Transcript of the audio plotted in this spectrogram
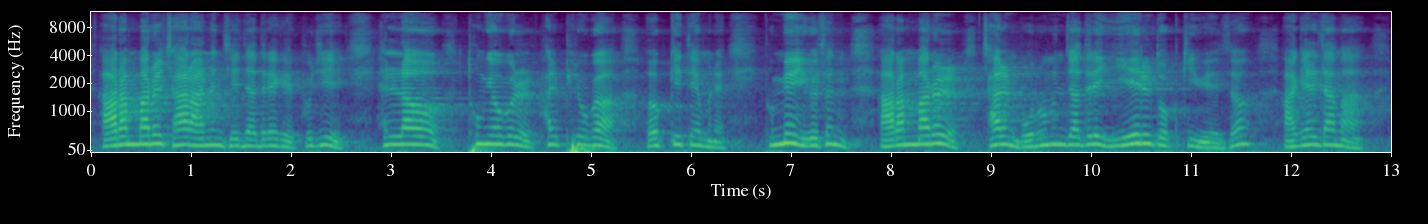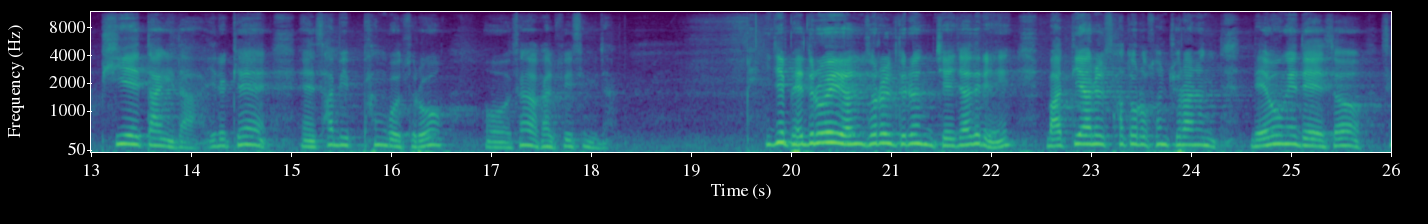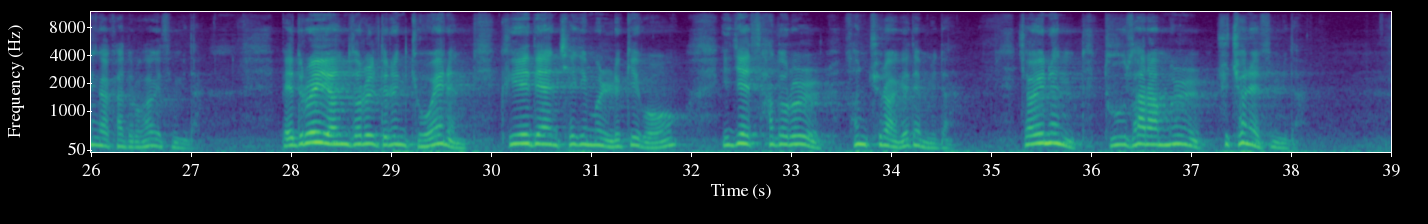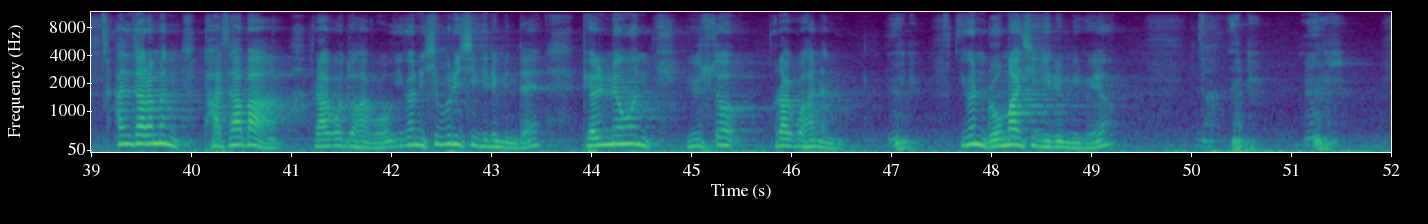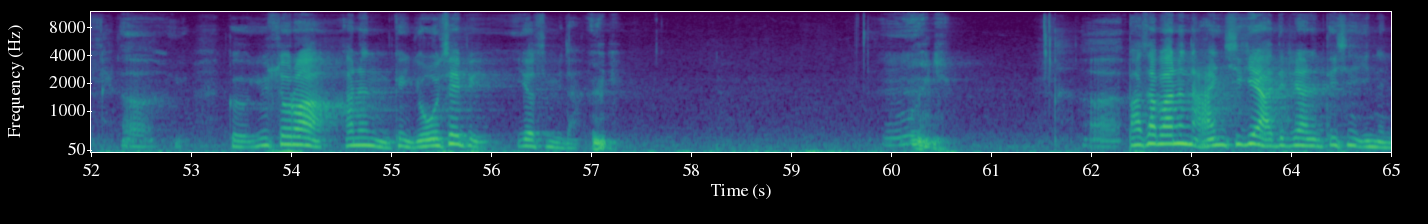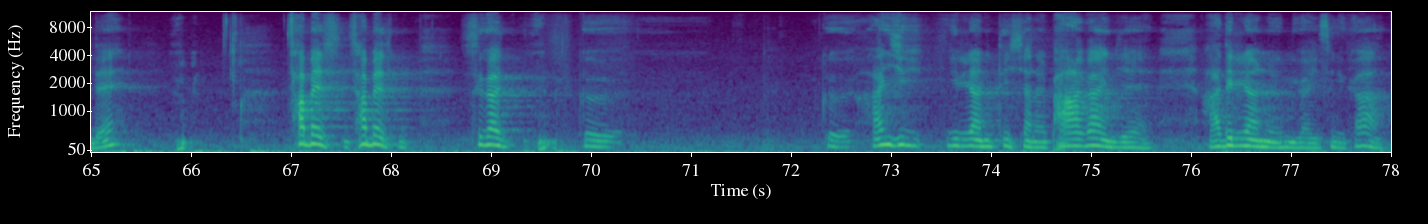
아람말을 잘 아는 제자들에게 굳이 헬라어 통역을 할 필요가 없기 때문에 분명히 이것은 아람말을 잘 모르는 자들의 이해를 돕기 위해서 아겔다마 피의 땅이다 이렇게 삽입한 것으로 어, 생각할 수 있습니다. 이제 베드로의 연설을 들은 제자들이 마띠아를 사도로 선출하는 내용에 대해서 생각하도록 하겠습니다. 베드로의 연설을 들은 교회는 그에 대한 책임을 느끼고 이제 사도를 선출하게 됩니다. 저희는 두 사람을 추천했습니다. 한 사람은 바사바라고도 하고 이거는 히브리식 이름인데 별명은 유소라고 하는 이건 로마식 이름이고요. 어, 그 유소라 하는 그 요셉이었습니다. 어, 바사바는 안식의 아들이라는 뜻이 있는데 사베스 사베스가 그, 그 안식이라는 뜻이잖아요. 바가 이제 아들이라는 의미가 있으니까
